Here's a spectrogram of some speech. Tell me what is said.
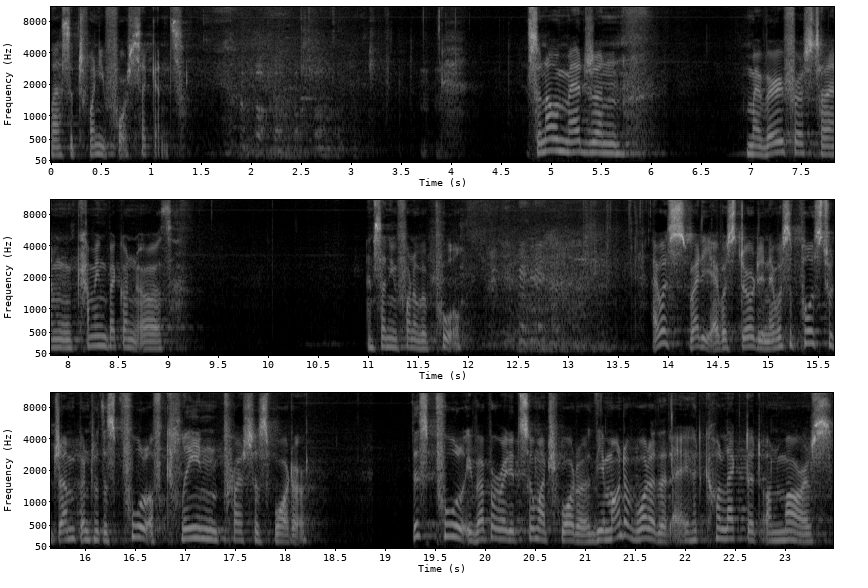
lasted 24 seconds. so now imagine my very first time coming back on Earth and standing in front of a pool. I was sweaty, I was dirty, and I was supposed to jump into this pool of clean, precious water. This pool evaporated so much water, the amount of water that I had collected on Mars,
